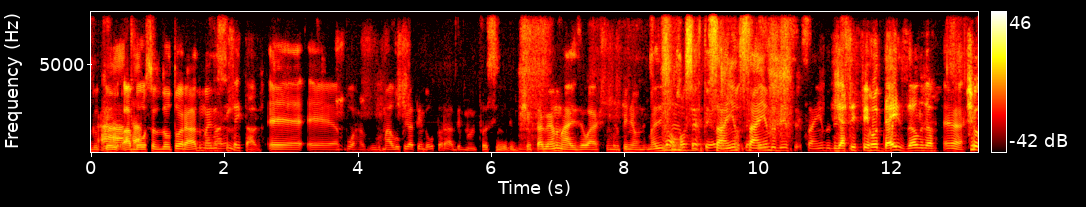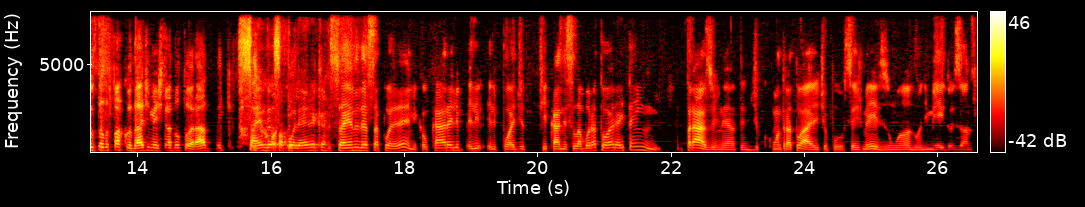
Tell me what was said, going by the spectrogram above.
do que ah, a tá. bolsa do doutorado, mas é assim. É aceitável. É, é, porra, o maluco já tem doutorado, irmão. Então, assim, ele tinha que estar tá ganhando mais, eu acho, na minha opinião. Né? Mas, Não, com certeza. Saindo, com certeza. saindo desse. Saindo desse... Já se ferrou 10 anos, já é. juntando faculdade, mestrado, doutorado. Que... Saindo dessa polêmica. Saindo dessa polêmica, o cara ele, ele, ele pode ficar nesse laboratório, aí tem prazos, né, de contratuais, tipo seis meses, um ano, um ano e meio, dois anos.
